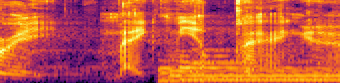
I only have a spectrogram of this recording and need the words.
Crate, make me a banger.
